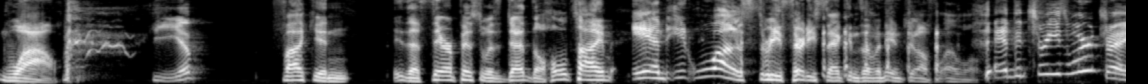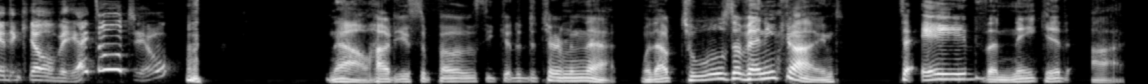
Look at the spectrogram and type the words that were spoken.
Wow. yep. Fucking the therapist was dead the whole time, and it was three thirty seconds of an inch off level. And the trees were trying to kill me. I told you. Now, how do you suppose he could have determined that without tools of any kind to aid the naked eye?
